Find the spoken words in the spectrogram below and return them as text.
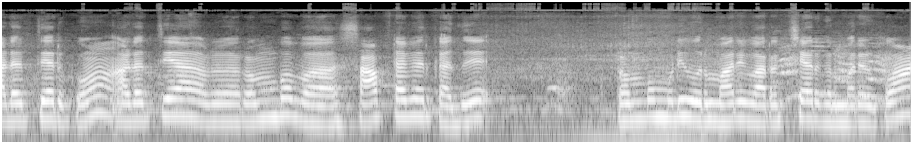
அடர்த்தியாக இருக்கும். அடர்த்தியாக ரொம்ப சாஃப்டாகவே இருக்காது. ரொம்ப முடி ஒரு மாதிரி வறட்சியாக இருக்கிற மாதிரி இருக்கும்.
